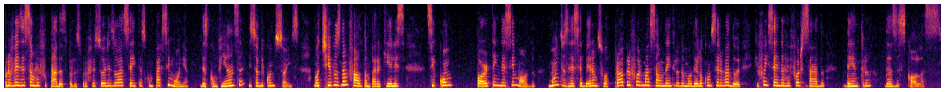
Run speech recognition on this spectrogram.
por vezes são refutadas pelos professores ou aceitas com parcimônia, desconfiança e sob condições. Motivos não faltam para que eles se comportem desse modo. Muitos receberam sua própria formação dentro do modelo conservador, que foi sendo reforçado dentro das escolas.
